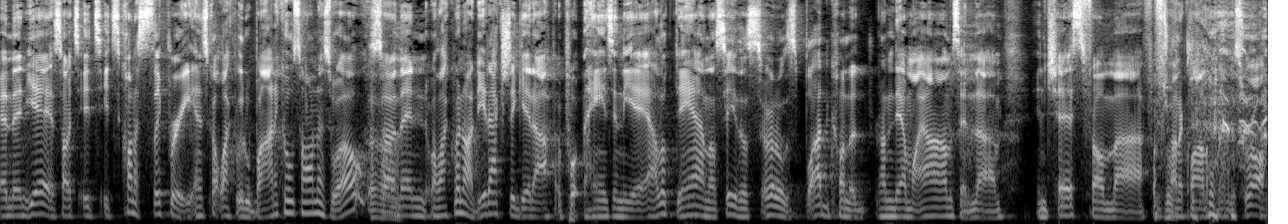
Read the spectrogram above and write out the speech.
and then yeah, so it's it's it's kind of slippery and it's got like little barnacles on as well. Uh-huh. So then, like when I did actually get up, I put my hands in the air. I look down, I see this sort of this blood kind of run down my arms and um and chest from uh, from trying to climb up on this rock.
